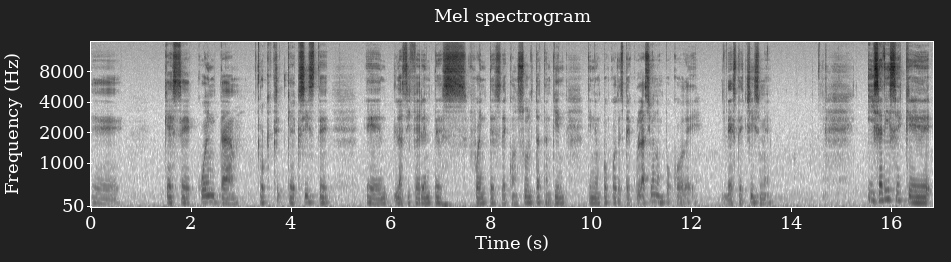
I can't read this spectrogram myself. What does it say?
eh, que se cuenta o que, que existe en las diferentes fuentes de consulta también tiene un poco de especulación, un poco de, de este chisme. Y se dice que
